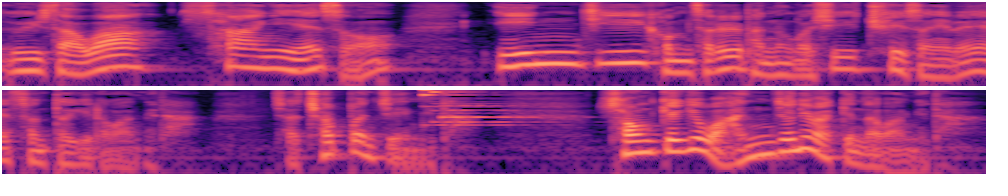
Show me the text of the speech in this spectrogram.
의사와 상의해서 인지 검사를 받는 것이 최선의 선택이라고 합니다. 자, 첫 번째입니다. 성격이 완전히 바뀐다고 합니다.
